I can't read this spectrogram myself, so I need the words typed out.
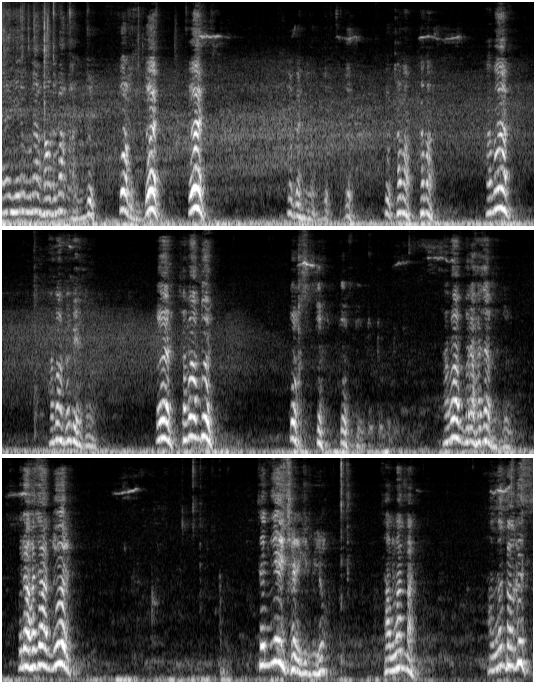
Ben yeni buradan kaldırmak lazım. Dur. Dur kızım, dur. Dur. Dur oğlum, dur. Dur. Dur, tamam, tamam. Tamam. Tamam, bebeğim, tamam. Dur, tamam. Dur, dur, dur, dur, dur. dur. Tamam, bırakacağım. Dur. Bırakacağım, dur. Sen niye içeri girmiyorsun? Sallanma. Sallanma kız.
